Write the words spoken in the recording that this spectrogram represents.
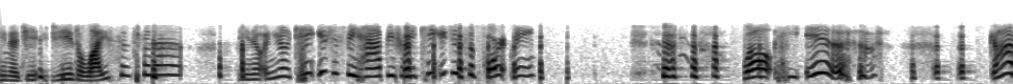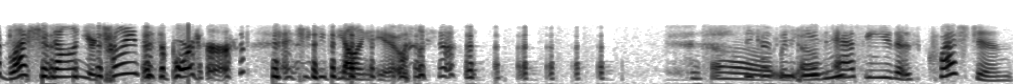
you know, do you, do you need a license for that? You know, and you're like, can't you just be happy for me? Can't you just support me? well, he is. God bless you, Don. You're trying to support her, and she keeps yelling at you. oh, because when um, he's asking you those questions,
